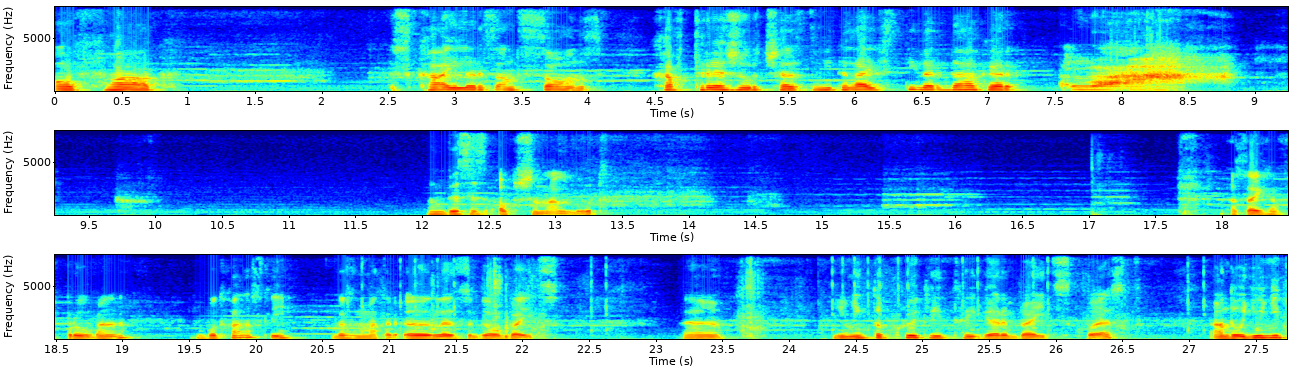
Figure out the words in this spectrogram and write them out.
Oh fuck! Schuylers and Sons have treasure chest with life stealer dagger. This is optional loot. As I have proven. But honestly, doesn't matter. Uh, let's go Bates. Uh, you need to quickly trigger Bates quest. And you need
